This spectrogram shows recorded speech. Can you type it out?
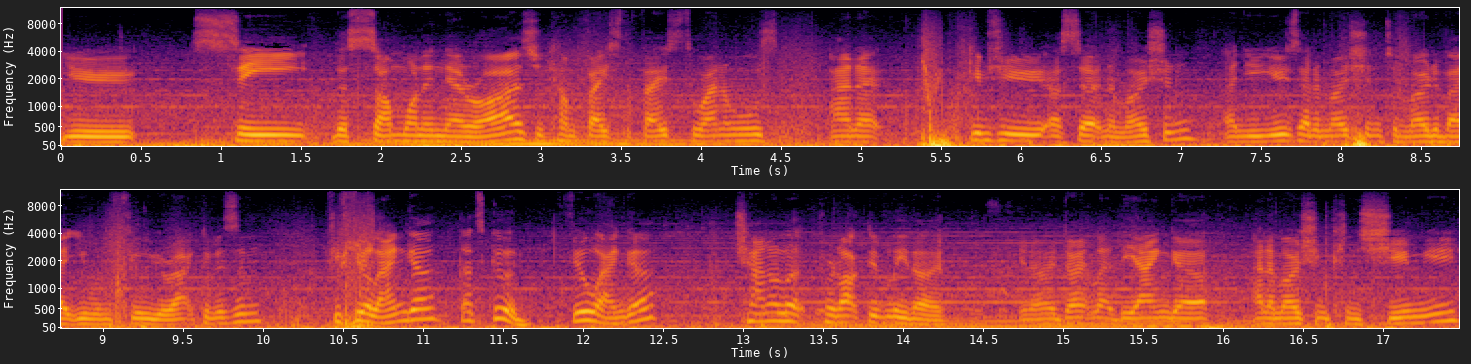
you see the someone in their eyes, you come face to face to animals, and it gives you a certain emotion, and you use that emotion to motivate you and fuel your activism. If you feel anger, that's good. Feel anger, channel it productively though. You know, don't let the anger and emotion consume you.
